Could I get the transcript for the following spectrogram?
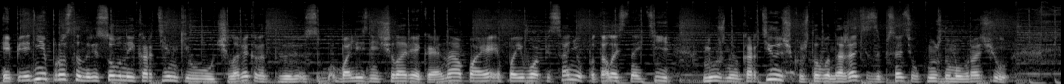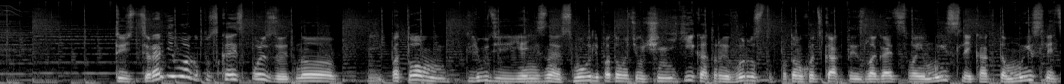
И перед ней просто нарисованные картинки у человека э, с болезнью человека. И она по, по его описанию пыталась найти нужную картиночку, чтобы нажать и записать его к нужному врачу. То есть, ради бога, пускай используют, но потом люди, я не знаю, смогут ли потом эти ученики, которые вырастут, потом хоть как-то излагать свои мысли, как-то мыслить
